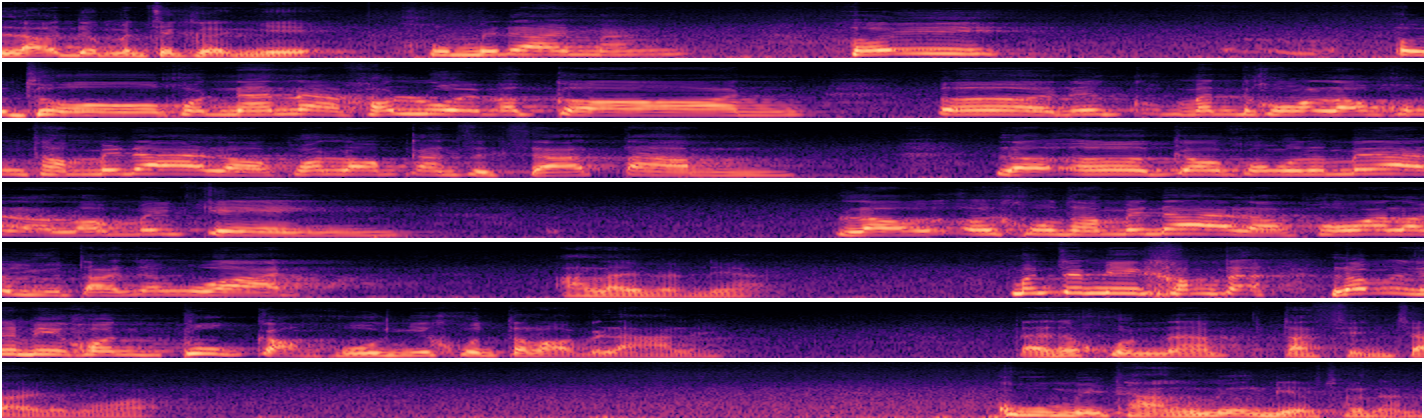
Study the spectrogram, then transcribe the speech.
แล้วเดี๋ยวมันจะเกิดงี้ คงไม่ได้มั้ง เฮ้ยโถคนนั้นน่ะเขารวยมาก่อน เออเนี่ยมันคงเราคงทำไม่ได้หรอกเพราะเราการศึกษาต่ำเราเออเราคงทำไม่ได้หรอกเราไม่เก่ง เราคงทำไม่ได้หรอกเพราะว่าเราอยู่ต่างจังหวัดอะไรแบบเนี้ยมันจะมีคำแล้วมันจะมีคนพูดเกาะหูอย่างนี้คุณตลอดเวลาเลย แต่ถ้าคุณนะตัดสินใจบอกว่า กูมีทางเลือกเดียวเท่านั้น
